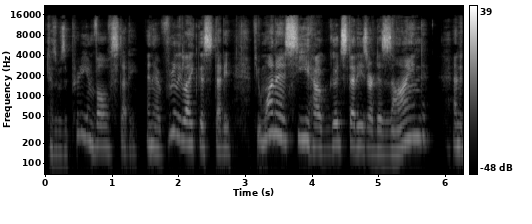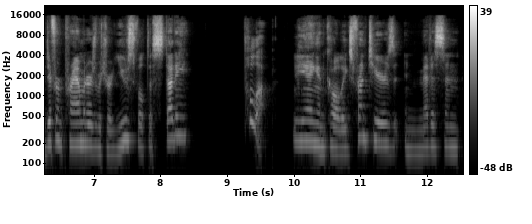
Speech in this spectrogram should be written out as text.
because it was a pretty involved study. And I really like this study. If you want to see how good studies are designed and the different parameters which are useful to study, pull up Liang and colleagues, Frontiers in Medicine,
